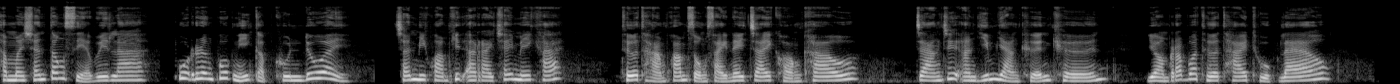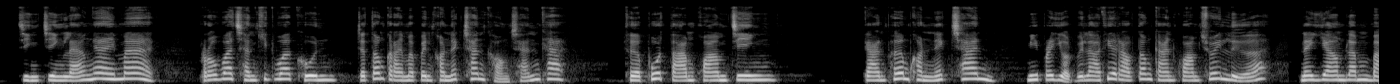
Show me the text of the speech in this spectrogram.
ทำไมฉันต้องเสียเวลา พูดเรื่องพวกนี้กับคุณด้วย ฉันมีความคิดอะไรใช่ไหมคะ เธอถามความสงสัยในใจของเขา จางจื้ออันยิ้มอย่างเขินเขิน ยอมรับว่าเธอทายถูกแล้ว จริงๆ แล้วง่ายมาก เพราะว่าฉันคิดว่าคุณจะต้องกลายมาเป็นคอนเน็กชันของฉันค่ะ เธอพูดตามความจริง การเพิ่มคอนเน็กชันมีประโยชน์เวลาที่เราต้องการความช่วยเหลือ ในยามลำบ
